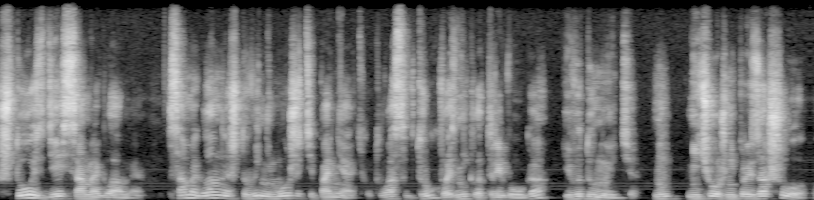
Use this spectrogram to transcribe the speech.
Что здесь самое главное? Самое главное, что вы не можете понять. Вот у вас вдруг возникла тревога, и вы думаете, ну ничего же не произошло.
